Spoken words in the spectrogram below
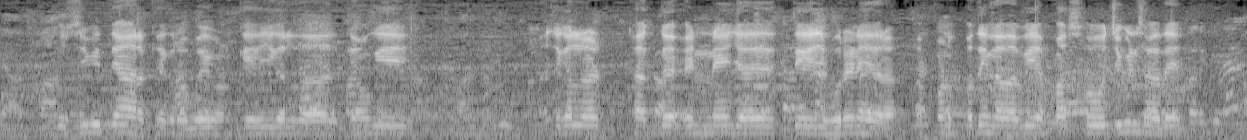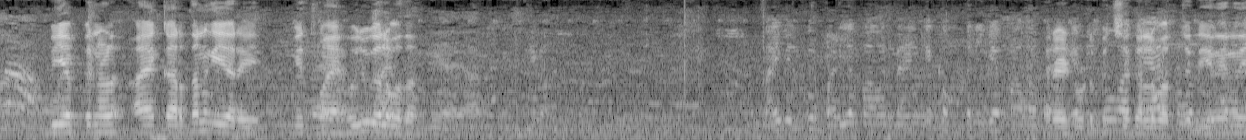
यार पाँच ਤੁਸੀਂ ਵੀ ਧਿਆਨ ਰੱਖਿਆ ਕਰੋ ਬਈ ਹੁਣ ਕਿਹੀ ਗੱਲ ਦਾ ਕਿਉਂਕਿ ਅੱਜ ਕੱਲ ਠੱਗ ਇੰਨੇ ਜ਼ਿਆਦਾ ਤੇਜ਼ ਹੋ ਰਹੇ ਨੇ ਯਾਰ ਆਪਾਂ ਨੂੰ ਪਤਾ ਹੀ ਨਹੀਂ ਲੱਗਦਾ ਵੀ ਆਪਾਂ ਸੋਚ ਵੀ ਨਹੀਂ ਸਕਦੇ ਵੀ ਆਪਣੇ ਨਾਲ ਐ ਕਰ ਦੇਣਗੇ ਯਾਰ ਇਹ ਵੀ ਇੱਥੋਂ ਐ ਹੋ ਜੂ ਗੱਲ ਪਤਾ है यार भाई बिल्कुल बढ़िया पावर बैंक है कंपनी के पावर ਰੇਟ ਰੂਟ ਪਿੱਛੇ ਗੱਲਬਾਤ ਚੱਲੀ ਜਾਂਦੀ ਨੇ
